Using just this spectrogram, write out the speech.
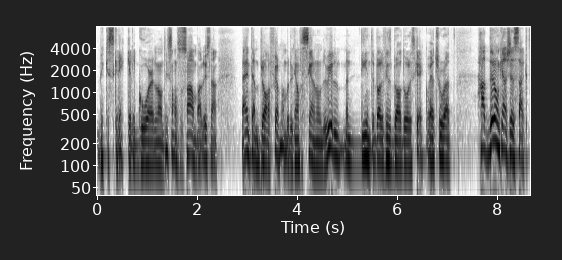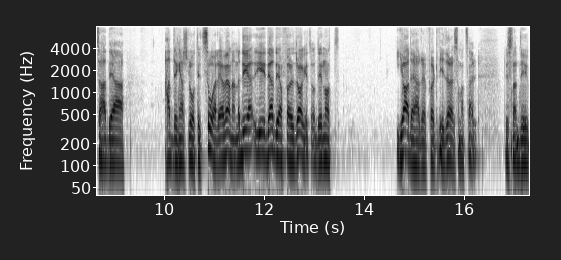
mycket skräck eller gore eller någonting sånt så sa han bara lyssna. Det här är inte en bra film. Bara, du kan få se den om du vill. Men det är inte bra. Det finns bra och dålig skräck. Och jag tror att hade de kanske sagt så hade jag hade det kanske låtit så eller jag vet inte. Men det, det hade jag föredragit och det är något jag hade hellre fört vidare som att så här, lyssna, det,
